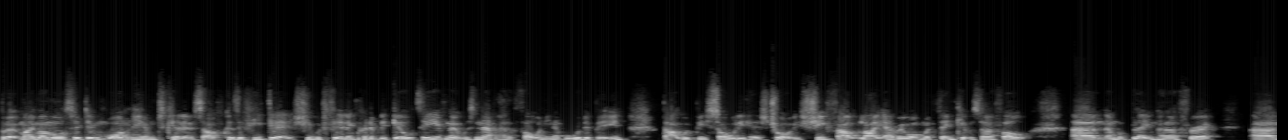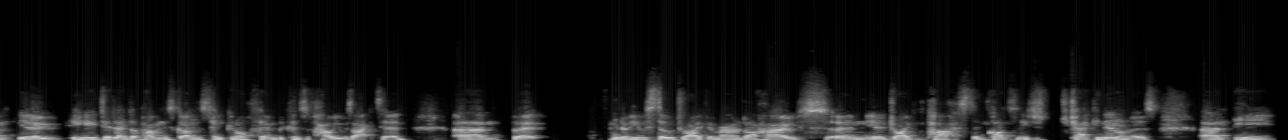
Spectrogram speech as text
But my mum also didn't want him to kill himself because if he did, she would feel incredibly guilty, even though it was never her fault and he never would have been. That would be solely his choice. She felt like everyone would think it was her fault um, and would blame her for it. Um, you know, he did end up having his guns taken off him because of how he was acting. Um, but you know, he was still driving around our house and, you know, driving past and constantly just checking in on us. And he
